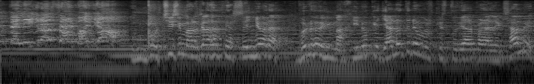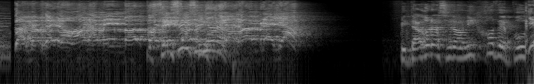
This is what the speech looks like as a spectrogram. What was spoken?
en peligro salvo yo! Muchísimas gracias, señora. Bueno, imagino que ya no tenemos que estudiar para el examen. ¿Cómo que no? ¡Ahora mismo! Sí, sí, ¡Podéis señora. hombre, ya! Pitágoras era un hijo de puta.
